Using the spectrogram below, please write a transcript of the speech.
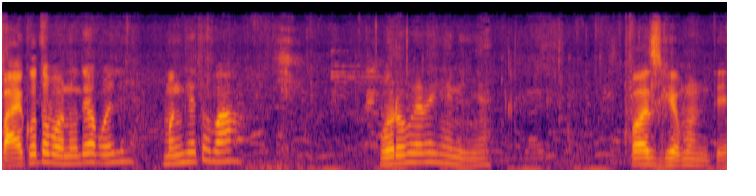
बायको तर बनवू द्या पहिले. मग घेतो बा. बरोबर आहे की नाही? आहे बस घे म्हणते.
